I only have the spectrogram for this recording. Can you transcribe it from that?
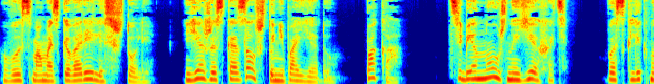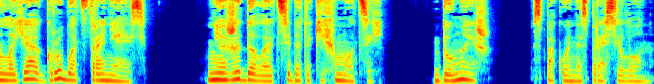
«Вы с мамой сговорились, что ли? Я же сказал, что не поеду. Пока». «Тебе нужно ехать», — воскликнула я, грубо отстраняясь. Не ожидала от себя таких эмоций. «Думаешь?» — спокойно спросил он.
